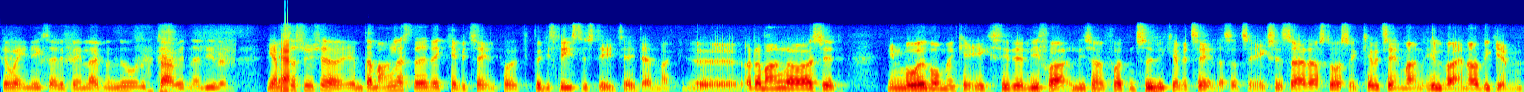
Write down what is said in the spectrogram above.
Det var egentlig ikke særlig planlagt, men nu, nu tager vi den alligevel. Jamen, ja. så synes jeg, at der mangler stadigvæk kapital på, på de fleste stager i Danmark. Øh, og der mangler også et, en måde, hvor man kan exite lige fra, ligesom fra den tidlige kapital og så til exit, så er der stort set kapitalmangel hele vejen op igennem.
